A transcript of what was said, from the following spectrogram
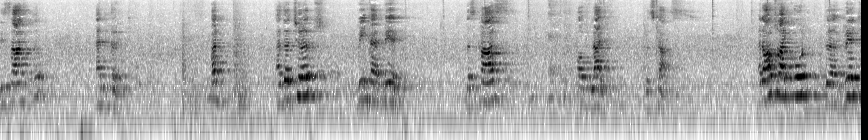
disaster, and hurt. But as a church, we have made the scars of life the stars. And also I quote the great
